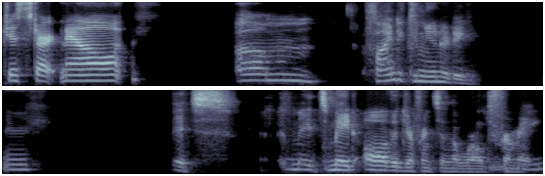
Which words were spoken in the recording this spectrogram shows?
just starting out. um find a community. Mm. It's it's made all the difference in the world for me,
